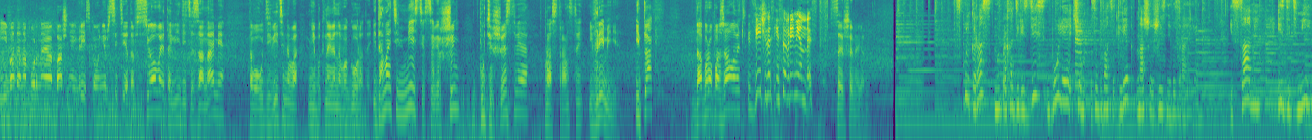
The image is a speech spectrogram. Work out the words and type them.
и водонапорная башня еврейского университета. Все вы это видите за нами, того удивительного, необыкновенного города. И давайте вместе совершим путешествие в пространстве и времени. Итак, добро пожаловать! Вечность и современность. Совершенно верно. Сколько раз мы проходили здесь более чем за 20 лет нашей жизни в Израиле. И сами, и с детьми,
